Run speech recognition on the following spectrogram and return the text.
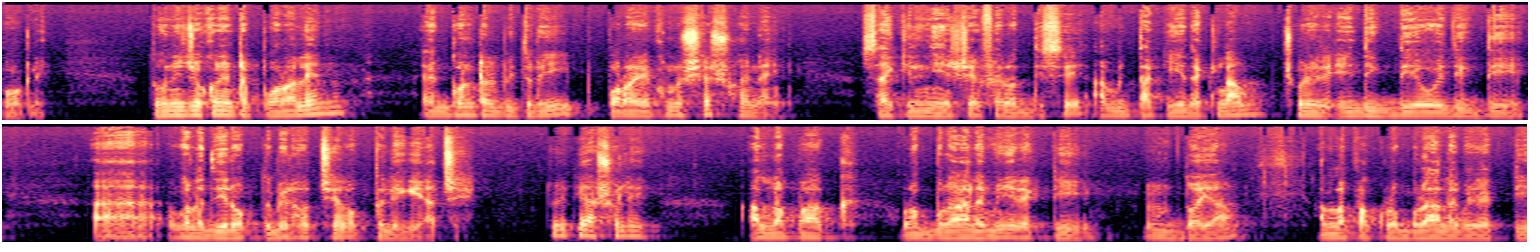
পড়লে। তো উনি যখন এটা পড়ালেন, এক ঘণ্টার ভিতরেই পড়া এখনও শেষ হয় নাই। সাইকেল নিয়ে এসে ফেরত দিছে। আমি তাকিয়ে দেখলাম চোরের এই দিক দিয়ে, ওই দিক দিয়ে গলা দিয়ে রক্ত বের হচ্ছে, রক্ত লেগে আছে। তো এটি আসলে আল্লাহ পাক রব্বুর আলমীর একটি দয়া। আল্লাহ পাক রব্বুর আলমীর একটি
